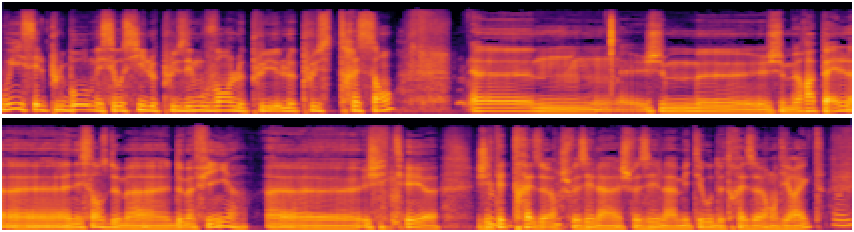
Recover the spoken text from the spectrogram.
oui, c'est le plus beau, mais c'est aussi le plus émouvant, le plus le plus stressant. Euh, je me je me rappelle euh, la naissance de ma de ma fille. Euh, j'étais euh, j'étais de 13 heures. Je faisais la je faisais la météo de 13 heures en direct. Oui.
